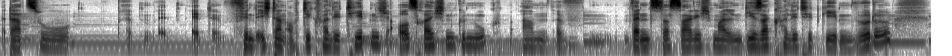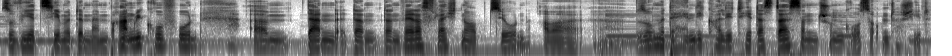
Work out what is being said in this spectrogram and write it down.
äh, dazu finde ich dann auch die Qualität nicht ausreichend genug. Ähm, Wenn es das, sage ich mal, in dieser Qualität geben würde, so wie jetzt hier mit dem Membranmikrofon, ähm, dann, dann, dann wäre das vielleicht eine Option. Aber äh, so mit der Handyqualität, das, das ist dann schon ein großer Unterschied.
